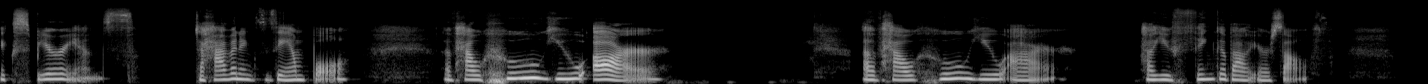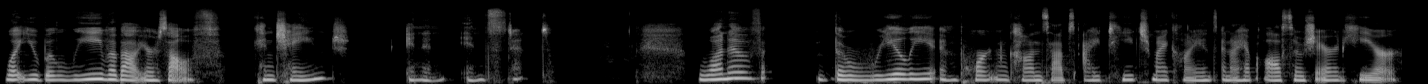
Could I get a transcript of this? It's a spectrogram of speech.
experience, to have an example of how who you are, of how who you are, how you think about yourself, what you believe about yourself can change in an instant. One of the really important concepts I teach my clients, and I have also shared here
